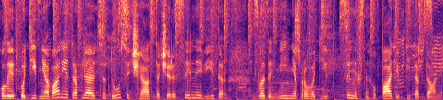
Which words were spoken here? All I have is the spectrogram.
коли подібні аварії трапляються досить часто через сильний вітер, зледеніння проводів, сильних снегопадів і так далі.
